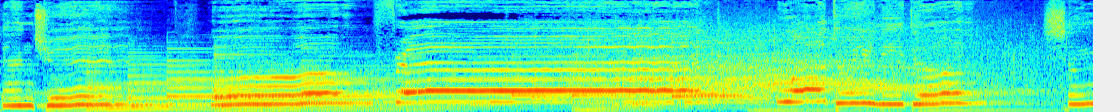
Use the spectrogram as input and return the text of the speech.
感觉。Oh friend，我对你的想。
